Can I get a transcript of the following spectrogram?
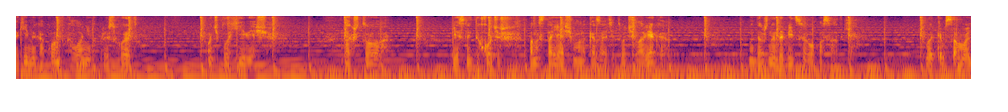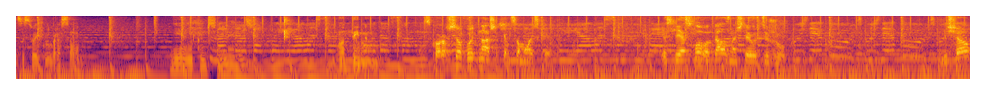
такими, как он, в колониях происходят очень плохие вещи. Так что, если ты хочешь по-настоящему наказать этого человека, мы должны добиться его посадки. Мы комсомольцы своих не бросаем. Я не комсомолец. Вот именно. Скоро все будет наше комсомольское. Если я слово дал, значит я его сдержу. Обещал?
